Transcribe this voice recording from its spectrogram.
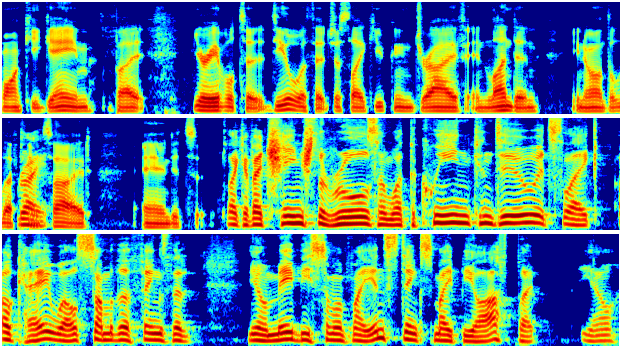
wonky game, but you're able to deal with it just like you can drive in London, you know, on the left hand Right. side. And it's like if I change the rules on what the queen can do, it's like, okay, well, some of the things that, you know, maybe some of my instincts might be off, but, you know,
